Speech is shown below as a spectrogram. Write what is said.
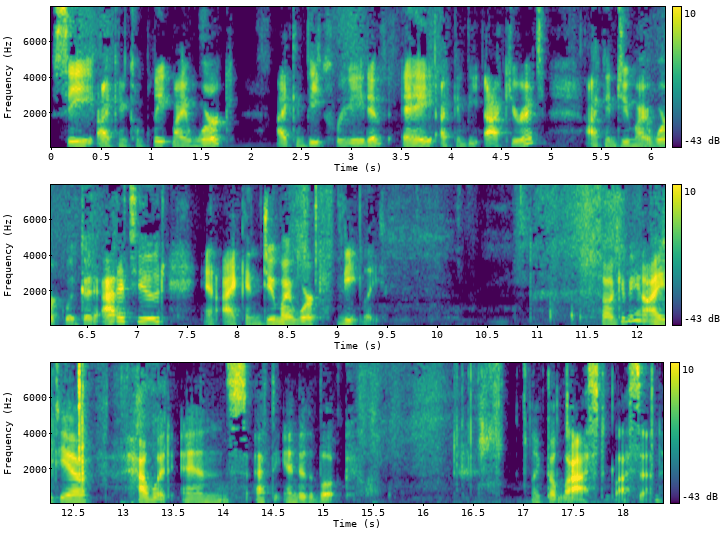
C, I can complete my work. I can be creative. A, I can be accurate. I can do my work with good attitude. And I can do my work neatly. So I'll give you an idea how it ends at the end of the book. Like the last lesson.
